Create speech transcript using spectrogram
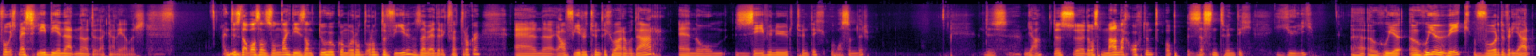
Volgens mij sliep die in haar auto, dat kan niet anders. Dus dat was dan zondag, die is dan toegekomen rond, rond de vier. Dan zijn wij direct vertrokken. En eh, ja, 4 uur 20 waren we daar. En om 7 uur 20 was hem er. Dus eh, ja, dus, eh, dat was maandagochtend op 26 juli. Een goede een goeie week voor de verjaardag.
